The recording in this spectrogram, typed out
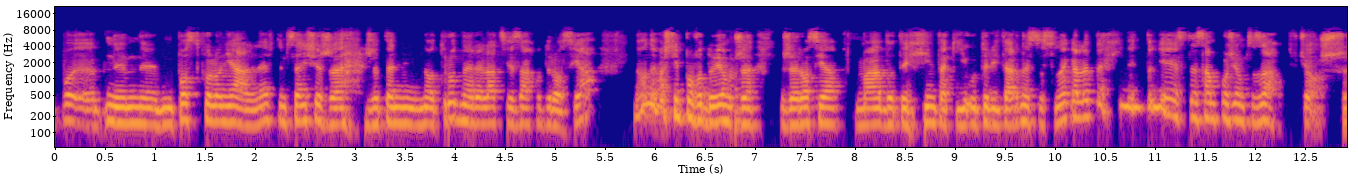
y, postkolonialne, w tym sensie, że, że ten no, trudne relacje Zachód-Rosja, no one właśnie powodują, że, że Rosja ma do tych Chin taki utylitarny stosunek, ale te Chiny to nie jest ten sam poziom co Zachód wciąż.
